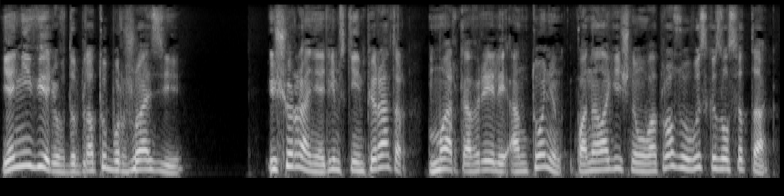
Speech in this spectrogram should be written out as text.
Я не верю в доброту буржуазии. Еще ранее римский император Марк Аврелий Антонин по аналогичному вопросу высказался так.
